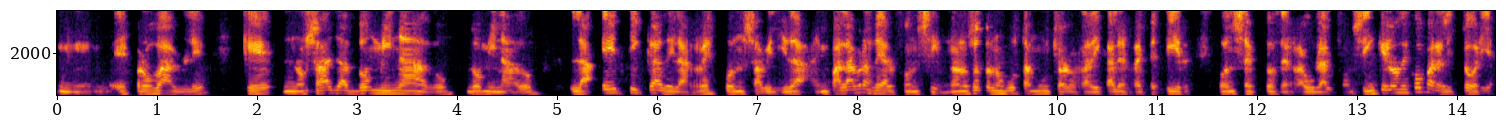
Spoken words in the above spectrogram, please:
mm, es probable que nos haya dominado, dominado la ética de la responsabilidad. En palabras de Alfonsín, ¿no? a nosotros nos gusta mucho a los radicales repetir conceptos de Raúl Alfonsín, que los dejó para la historia,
